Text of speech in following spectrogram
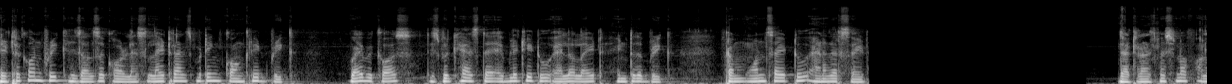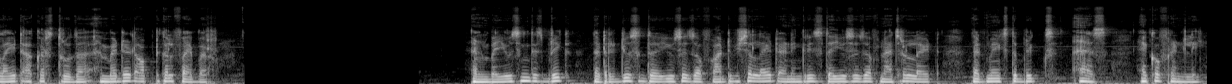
Litracon brick is also called as light transmitting concrete brick. Why? Because this brick has the ability to allow light into the brick from one side to another side. The transmission of light occurs through the embedded optical fiber. And by using this brick that reduces the usage of artificial light and increases the usage of natural light that makes the bricks as eco-friendly.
